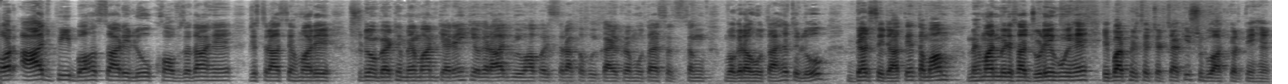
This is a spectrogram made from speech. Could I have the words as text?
और आज भी बहुत सारे लोग खौफजदा हैं। जिस तरह से हमारे स्टूडियो में बैठे मेहमान कह रहे हैं कि अगर आज भी वहाँ पर इस तरह का कोई कार्यक्रम होता है, सत्संग वगैरह होता है तो लोग डर से जाते हैं। तमाम मेहमान मेरे साथ जुड़े हुए हैं। एक बार फिर से चर्चा की शुरुआत करते हैं।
